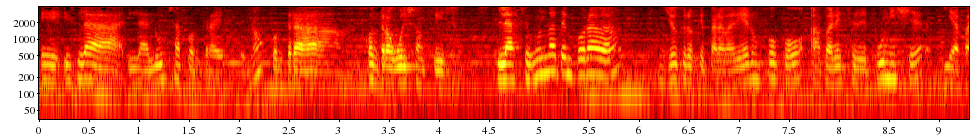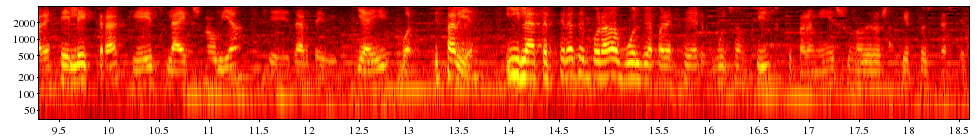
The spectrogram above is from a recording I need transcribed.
eh, es la, la, lucha contra este, ¿no? Contra, contra Wilson Fisk. La segunda temporada yo creo que para variar un poco aparece The Punisher y aparece Electra, que es la exnovia de Daredevil. Y ahí, bueno, está bien. Y la tercera temporada vuelve a aparecer Wilson Fisk, que para mí es uno de los aciertos de la serie.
